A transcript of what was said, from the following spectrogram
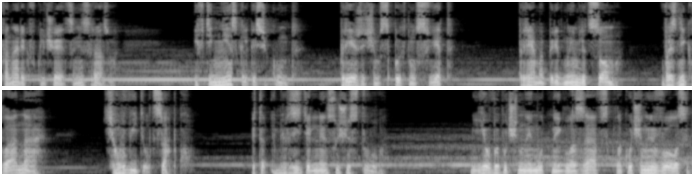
фонарик включается не сразу. И в те несколько секунд, прежде чем вспыхнул свет, прямо перед моим лицом возникла она. Я увидел цапку. Это омерзительное существо. Ее выпученные мутные глаза, всклокоченные волосы,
